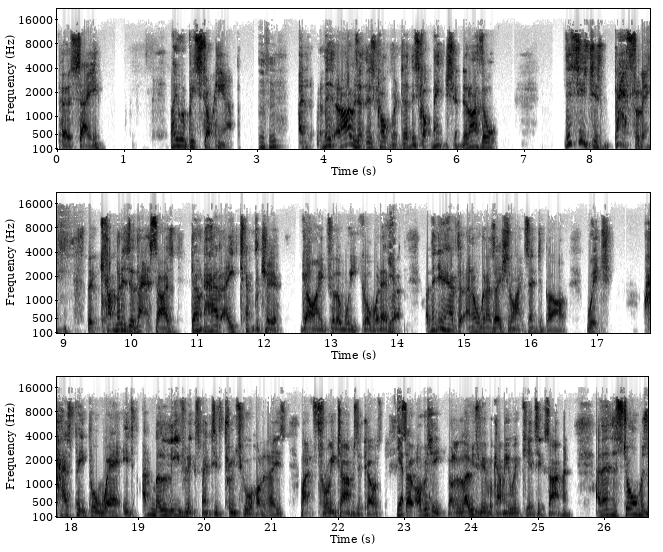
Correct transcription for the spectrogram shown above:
per se. They would be stocking up. hmm And, this, and I was at this conference and this got mentioned, and I thought, this is just baffling that companies of that size don't have a temperature guide for the week or whatever. Yeah. And then you have the, an organisation like Centre Park, which has people where it's unbelievably expensive through school holidays, like three times the cost. Yep. So obviously, got loads of people coming with kids' excitement. And then the storms,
